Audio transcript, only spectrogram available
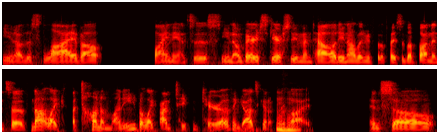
you know, this lie about finances, you know, very scarcity mentality, not living for the place of abundance of not like a ton of money, but like I'm taken care of and God's going to Mhm. provide. And so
